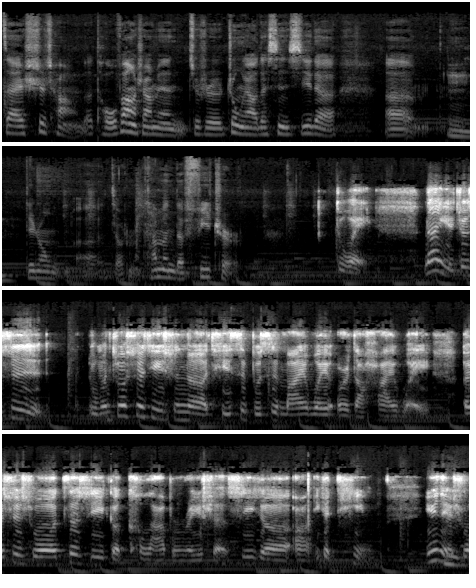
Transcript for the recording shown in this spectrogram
在市场的投放上面就是重要的信息的，呃，嗯，这种呃叫什么？他们的 feature，对，那也就是。我们做设计师呢，其实不是 my way or the highway，而是说这是一个 collaboration，是一个啊一个 team。因为你说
